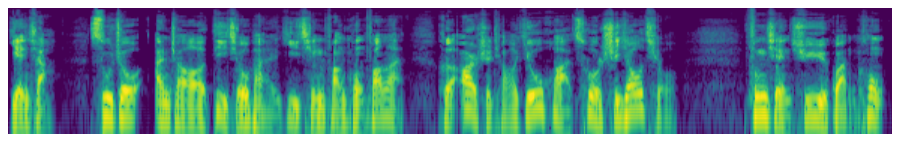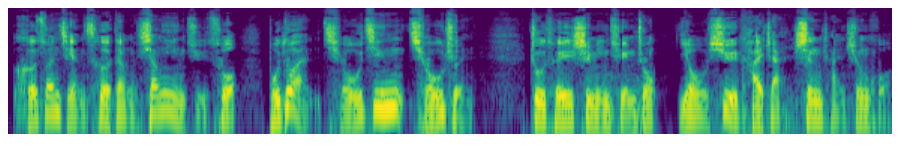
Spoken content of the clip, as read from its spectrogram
眼下，苏州按照第九版疫情防控方案和二十条优化措施要求，风险区域管控、核酸检测等相应举措不断求精求准，助推市民群众有序开展生产生活。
